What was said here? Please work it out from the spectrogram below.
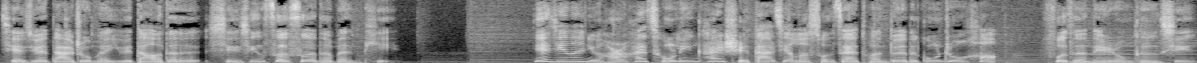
解决答主们遇到的形形色色的问题。年轻的女孩还从零开始搭建了所在团队的公众号，负责内容更新，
